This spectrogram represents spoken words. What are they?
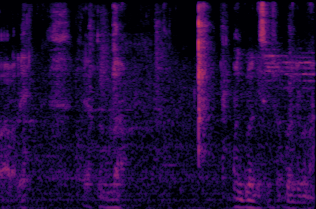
বাবারে, এতগুলা, অনেকগুলো নিচে সবগুলো না।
